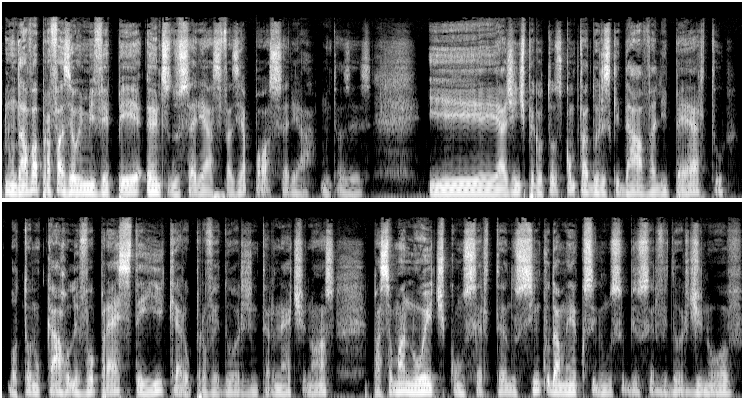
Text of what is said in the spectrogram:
Não dava para fazer o MVP antes do Série A, se fazia pós Série A, muitas vezes. E a gente pegou todos os computadores que dava ali perto, botou no carro, levou para STI, que era o provedor de internet nosso. Passou uma noite consertando, 5 da manhã conseguimos subir o servidor de novo.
